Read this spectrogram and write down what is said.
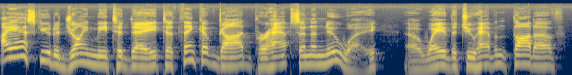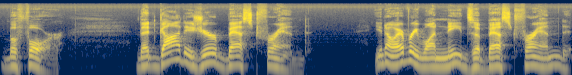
I ask you to join me today to think of God perhaps in a new way, a way that you haven't thought of before. That God is your best friend. You know, everyone needs a best friend,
